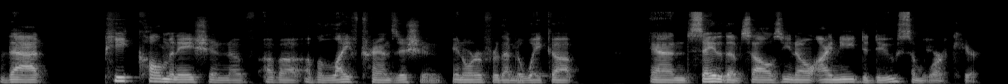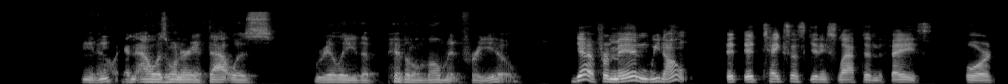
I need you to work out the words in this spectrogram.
that peak culmination of of a of a life transition in order for them to wake up and say to themselves, you know, I need to do some work here. You mm-hmm. know, and I was wondering if that was really the pivotal moment for you. Yeah, for men, we don't. It it takes us getting slapped in the face or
